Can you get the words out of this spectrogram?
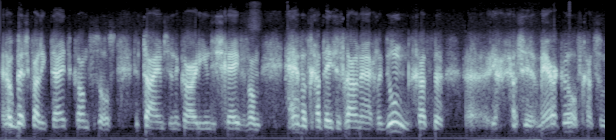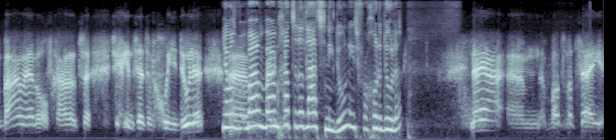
En ook best kwaliteitskranten zoals The Times en The Guardian die schreven van... Hé, wat gaat deze vrouw nou eigenlijk doen? Gaat ze, eh, ja, gaat ze werken of gaat ze een baan hebben? Of gaat ze zich inzetten voor goede doelen? Ja, want Ehm, waarom, waarom gaat ze dat laatste niet doen? Iets voor goede doelen? nou ja, ehm, wat, wat zij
